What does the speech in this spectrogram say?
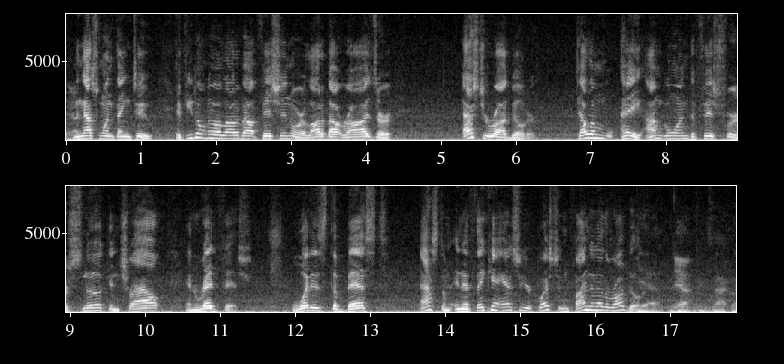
Yeah. and that's one thing too. If you don't know a lot about fishing or a lot about rods, or ask your rod builder, tell them, "Hey, I'm going to fish for snook and trout and redfish. What is the best?" Ask them, and if they can't answer your question, find another rod builder. Yeah, Yeah. exactly.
